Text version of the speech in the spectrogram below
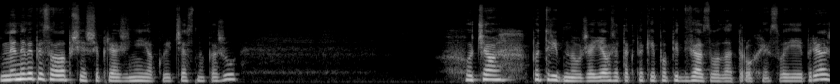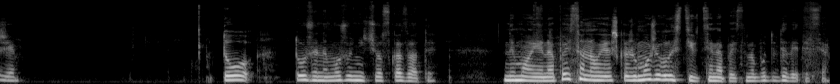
Не, не виписала взагалі ще пряжі ніякої, чесно кажу. Хоча потрібно вже, я вже так таки попідв'язувала трохи своєї пряжі, то теж не можу нічого сказати. Немає написаного, я ж кажу, може в листівці написано, буду дивитися.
